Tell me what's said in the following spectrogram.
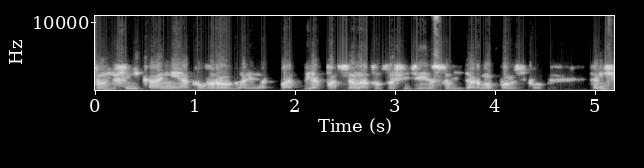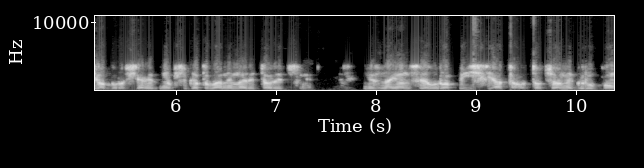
sojusznika, a nie jako wroga. Jak, jak patrzę na to, co się dzieje z Solidarną Polską, ten Ziobro, średnio przygotowany merytorycznie, nie znający Europy i świata, otoczony grupą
